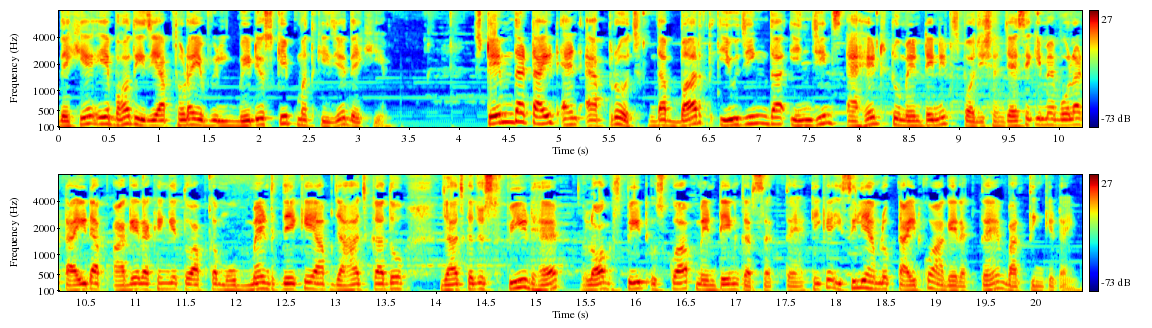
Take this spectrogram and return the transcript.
देखिए, ये बहुत इजी आप थोड़ा ये वीडियो स्किप मत कीजिए, देखिए। Stem the tide and approach the berth using the engine ahead to maintain its position जैसे कि मैं बोला टाइट आप आगे रखेंगे तो आपका मूवमेंट दे के आप जहाज़ का दो, जहाज़ का जो स्पीड है लॉग स्पीड उसको आप मेंटेन कर सकते हैं, ठीक है? इसीलिए हम लोग टाइट को आगे रखते हैं बर्थिंग के टाइम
